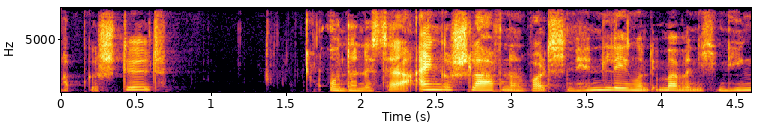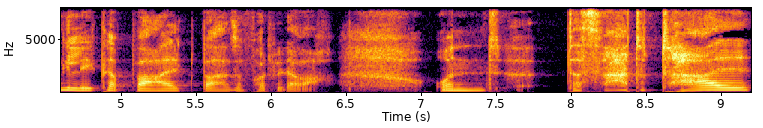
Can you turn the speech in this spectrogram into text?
habe gestillt. Und dann ist er eingeschlafen, dann wollte ich ihn hinlegen und immer wenn ich ihn hingelegt habe, war halt war sofort wieder wach. Und äh, das war total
